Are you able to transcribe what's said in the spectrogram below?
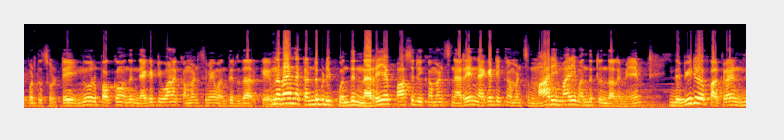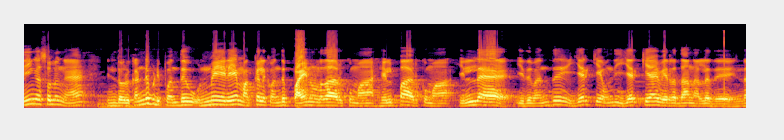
ஏற்படுத்த சொல்லிட்டு இன்னொரு பக்கம் வந்து நெகட்டிவான கமெண்ட்ஸுமே வந்துட்டு தான் இருக்கு. என்னதான் இந்த கண்டுபிடிப்பு வந்து நிறைய பாசிட்டிவ் கமெண்ட்ஸ் நிறைய நெகட்டிவ் கமெண்ட்ஸ் மாறி மாறி வந்துட்டு இருந்தாலுமே இந்த வீடியோவை பார்க்குற நீங்கள் சொல்லுங்க இந்த ஒரு கண்டுபிடிப்பு வந்து உண்மையிலேயே மக்களுக்கு வந்து பயனுள்ளதாக இருக்குமா ஹெல்ப்பாக இருக்குமா? இல்லை இது வந்து இயற்கையை வந்து இயற்கையா விடுறதா நல்லது? இந்த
